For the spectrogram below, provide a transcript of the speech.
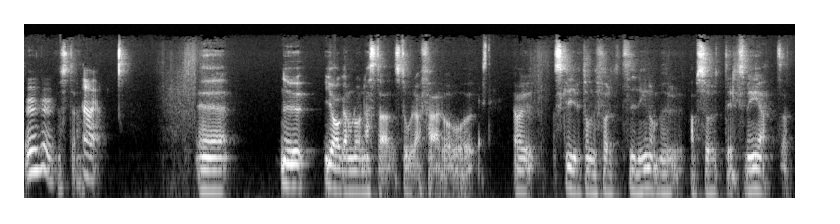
Mhm. Just det. Ja, ja. Eh, nu jagar de då nästa stora affär då. Och jag har ju skrivit om det förut i tidningen om hur absurt det liksom är att, att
